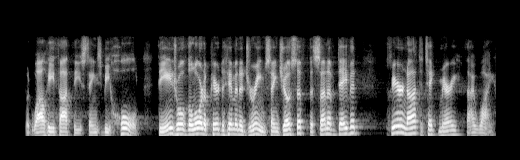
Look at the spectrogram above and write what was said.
But while he thought these things, behold, the angel of the Lord appeared to him in a dream, saying, Joseph, the son of David, fear not to take Mary thy wife,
